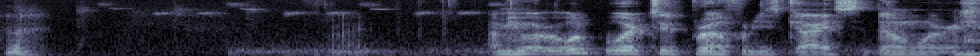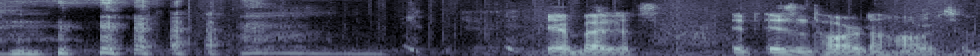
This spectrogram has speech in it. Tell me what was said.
Right. I mean, we're, we're, we're too pro for these guys, so don't worry. yeah, but it's it isn't hard on hard, so.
